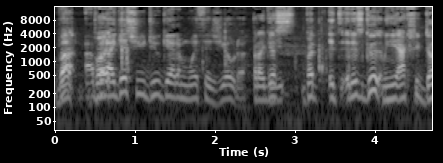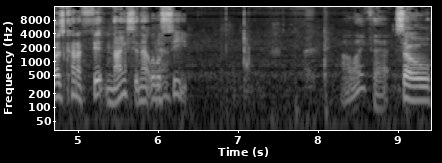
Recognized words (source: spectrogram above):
But But- uh, but- but I guess you do get him with his Yoda. But I guess, but it, it is good. I mean, he actually does kind of fit nice in that little Yeah. seat. I like that. So,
